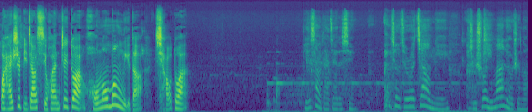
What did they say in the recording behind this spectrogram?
我还是比较喜欢这段《红楼梦》里的桥段。别扫大家的兴，舅舅若叫你，只说姨妈留着呢。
